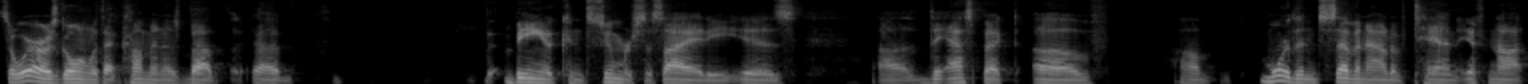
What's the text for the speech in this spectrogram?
So, where I was going with that comment is about uh, being a consumer society is uh, the aspect of um, more than seven out of 10, if not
